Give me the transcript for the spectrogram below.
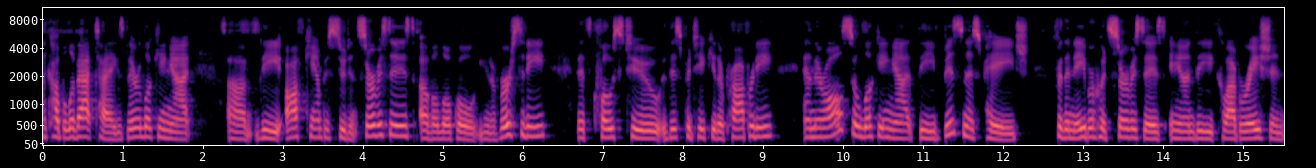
a couple of at tags. They're looking at uh, the off-campus student services of a local university that's close to this particular property, and they're also looking at the business page for the neighborhood services and the collaboration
